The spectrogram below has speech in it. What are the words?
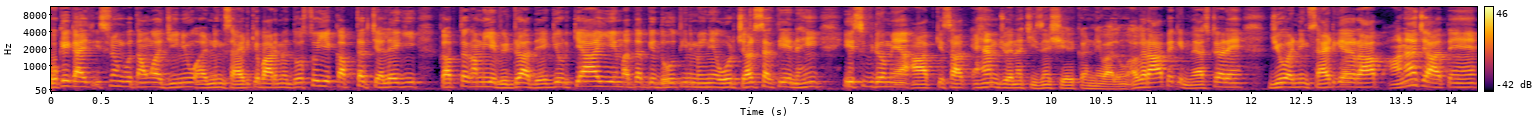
ओके गाइज़ इस मैं बताऊँगा जी न्यू अर्निंग साइट के बारे में। दोस्तों, ये कब तक चलेगी? कब तक हमें ये विड्रा देगी? और क्या ये मतलब कि दो तीन महीने और चल सकती है? नहीं, इस वीडियो में आपके साथ अहम जो है ना चीज़ें शेयर करने वाला हूँ। अगर आप एक इन्वेस्टर हैं जियो अर्निंग साइट के, अगर आप आना चाहते हैं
